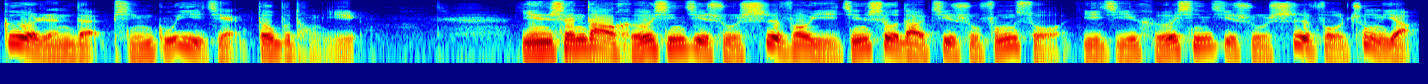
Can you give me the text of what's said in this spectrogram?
个人的评估意见都不统一。引申到核心技术是否已经受到技术封锁，以及核心技术是否重要，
